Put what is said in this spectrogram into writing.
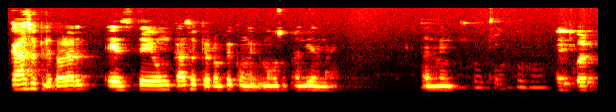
caso que les voy a hablar es de un caso que rompe con el modus operandi del mae. Totalmente. El cuerpo.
